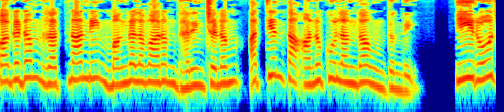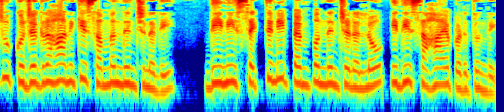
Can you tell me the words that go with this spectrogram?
పగడం రత్నాన్ని మంగళవారం ధరించడం అత్యంత అనుకూలంగా ఉంటుంది. ఈ రోజు కుజగ్రహానికి సంబంధించినది దీని శక్తిని పెంపొందించడంలో ఇది సహాయపడుతుంది.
